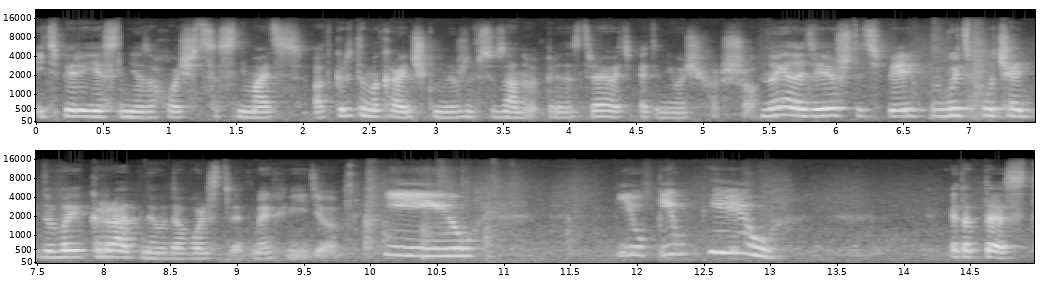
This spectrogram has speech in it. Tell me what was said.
И теперь, если мне захочется снимать с открытым экранчиком, нужно все заново перенастраивать. Это не очень хорошо. Но я надеюсь, что теперь вы будете получать двоекратное удовольствие от моих видео. Пиу. Пиу, пиу, пиу. Это тест.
